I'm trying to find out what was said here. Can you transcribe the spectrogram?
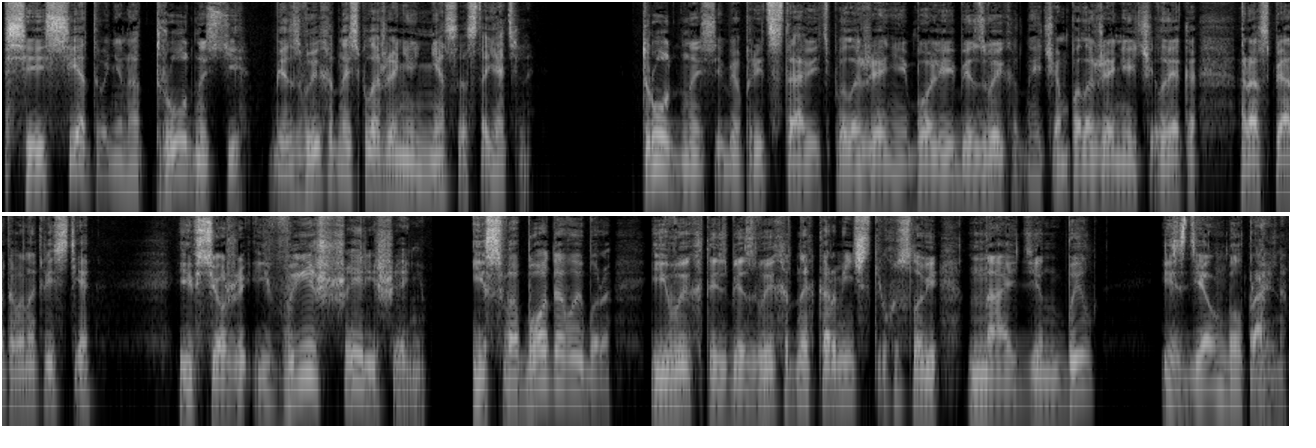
Все сетования на трудности, безвыходность положения несостоятельны. Трудно себе представить положение более безвыходное, чем положение человека, распятого на кресте. И все же и высшее решение, и свобода выбора, и выход из безвыходных кармических условий найден был и сделан был правильно.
